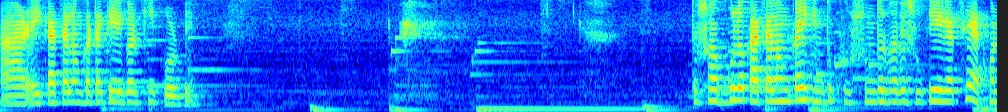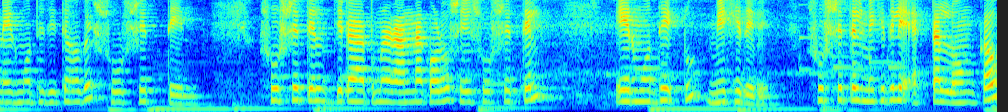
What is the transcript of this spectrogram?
আর এই কাঁচা লঙ্কাটাকে এবার কি করবে? তো সবগুলো কাঁচা লঙ্কাই কিন্তু খুব সুন্দরভাবে শুকিয়ে গেছে। এখন এর মধ্যে দিতে হবে সর্ষের তেল। সর্ষের তেল যেটা তোমরা রান্না করো, সেই সর্ষের তেল এর মধ্যে একটু মেখে দেবে। সর্ষের তেল মেখে দিলে একটা লঙ্কাও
